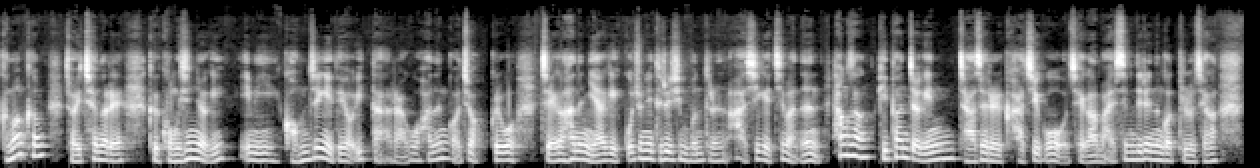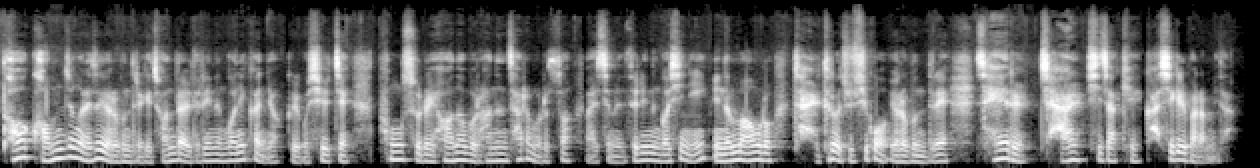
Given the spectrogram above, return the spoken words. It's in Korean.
그만큼 저희 채널에 그 공신력이 이미 검증이 되어 있다라고 하는 거죠. 그리고 제가 하는 이야기 꾸준히 들으신 분들은 아시겠지만은 항상 비판적인 자세를 가지고 제가 말씀드리는 것들로 제가 더 검증을 해서 여러분들에게 전달 드리는 거니까요. 그리고 실제 풍수를 현업으로 하는 사람으로서 말씀을 드리는 것이니 있는 마음으로 잘 들어주시고 여러분들의 새해를 잘 시작해 가시길 바랍니다.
